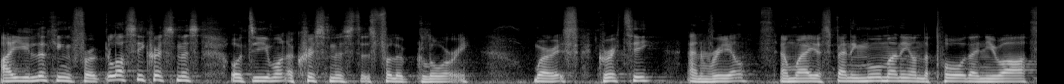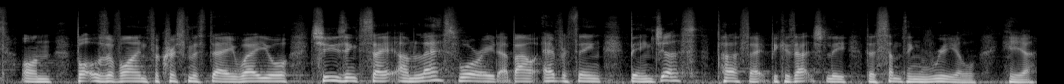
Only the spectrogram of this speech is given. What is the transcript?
Are you looking for a glossy Christmas or do you want a Christmas that's full of glory, where it's gritty and real and where you're spending more money on the poor than you are on bottles of wine for Christmas Day, where you're choosing to say, I'm less worried about everything being just perfect because actually there's something real here.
